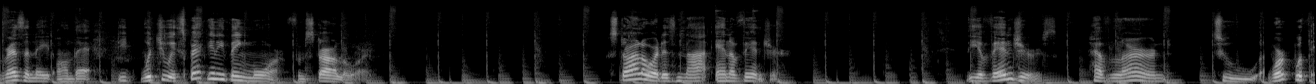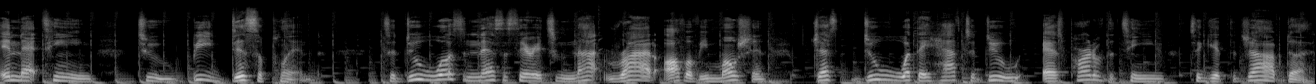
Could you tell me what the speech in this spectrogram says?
resonate on that. Did, would you expect anything more from Star Lord? Star Lord is not an Avenger. The Avengers have learned to work within that team to be disciplined, to do what's necessary to not ride off of emotion, just do what they have to do as part of the team to get the job done.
